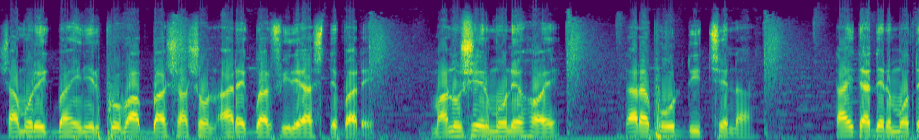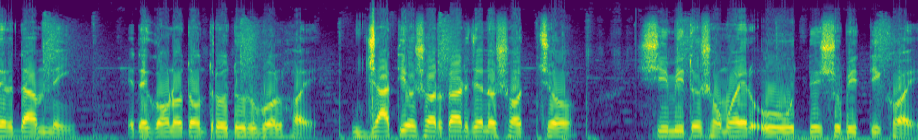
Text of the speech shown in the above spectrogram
সামরিক বাহিনীর প্রভাব বা শাসন আরেকবার ফিরে আসতে পারে। মানুষের মনে হয়, তারা ভোট দিচ্ছে না। তাই তাদের মতের দাম নেই। এতে গণতন্ত্র দুর্বল হয়। জাতীয় সরকার যেন স্বচ্ছ, সীমিত সময়ের ও উদ্দেশ্য উদ্দেশ্যভিত্তিক হয়।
